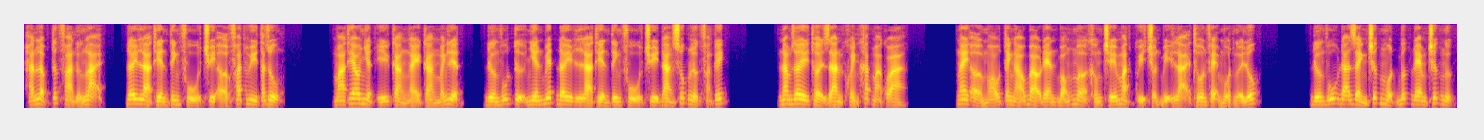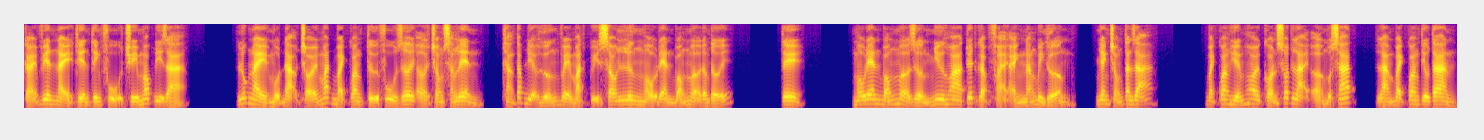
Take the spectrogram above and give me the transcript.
hắn lập tức phản ứng lại, đây là thiên tinh phủ truy ở phát huy tác dụng. Mà theo nhiệt ý càng ngày càng mãnh liệt, đường vũ tự nhiên biết đây là thiên tinh phủ truy đang xúc lực phản kích. Năm giây thời gian khoảnh khắc mà qua ngay ở máu tanh áo bào đen bóng mờ khống chế mặt quỷ chuẩn bị lại thôn vệ một người lúc, đường vũ đã dành trước một bước đem trước ngực cái viên này thiên tinh phủ truy móc đi ra. Lúc này một đạo trói mắt bạch quang từ phủ rơi ở trong sáng lên, thẳng tắp địa hướng về mặt quỷ sau lưng màu đen bóng mờ đâm tới. T. Màu đen bóng mờ dường như hoa tuyết gặp phải ánh nắng bình thường, nhanh chóng tan rã. Bạch quang hiếm hoi còn sót lại ở một sát, làm bạch quang tiêu tan,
